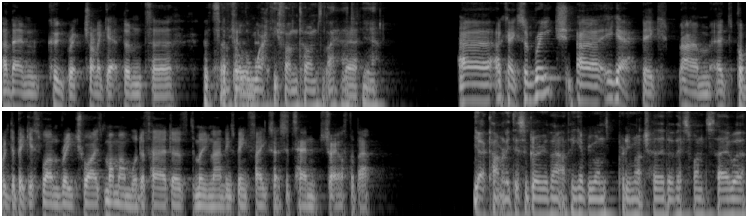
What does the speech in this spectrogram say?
and then Kubrick trying to get them to. to all the wacky fun times that they had. Yeah. Uh, okay, so Reach, uh, yeah, big. Um, it's probably the biggest one reach wise. My mum would have heard of the moon landings being fake, so it's a 10 straight off the bat. Yeah, I can't really disagree with that. I think everyone's pretty much heard of this one. So uh,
